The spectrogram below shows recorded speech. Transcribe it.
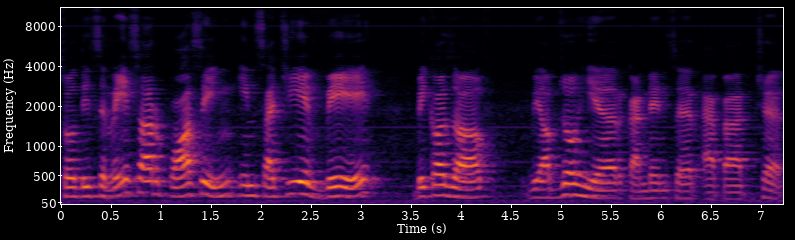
So these rays are passing in such a way because of we observe here condenser aperture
